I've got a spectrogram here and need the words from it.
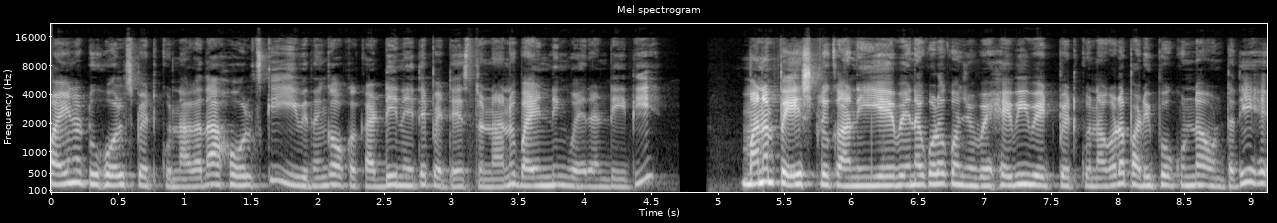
పైన టూ హోల్స్ పెట్టుకున్నా కదా ఆ హోల్స్‌కి ఈ విధంగా ఒక కడ్డీనైతే పెట్టేస్తున్నాను. బైండింగ్ వైర్ అండి ఇది. మనం పేస్ట్‌లు కానీ ఏవైనా కూడా కొంచెం హెవీ వెయిట్ పెట్టుకున్నా కూడా పడిపోకుండా ఉంటుంది హె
